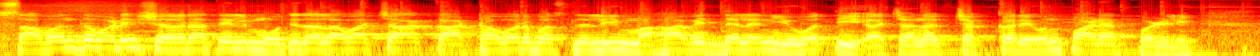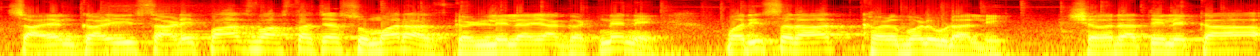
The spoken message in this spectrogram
सावंतवाडी शहरातील मोती तलावाच्या काठावर बसलेली महाविद्यालयीन युवती अचानक चक्कर येऊन पाण्यात पडली. सायंकाळी साडेपाच वाजताच्या सुमारास घडलेल्या या घटनेने परिसरात खळबळ उडाली. शहरातील एका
